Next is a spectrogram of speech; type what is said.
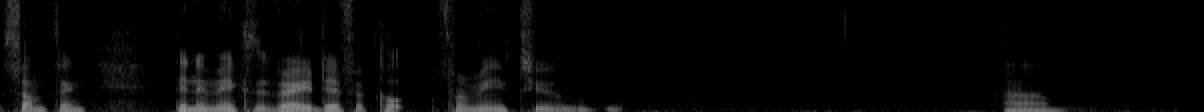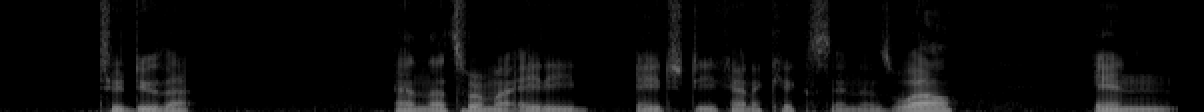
something, then it makes it very difficult for me to um to do that. And that's where my ADHD kind of kicks in as well in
